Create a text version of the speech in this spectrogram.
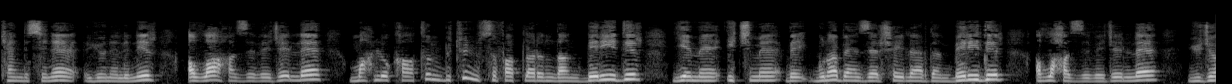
kendisine yönelilir. Allah Azze ve Celle mahlukatın bütün sıfatlarından beridir. Yeme, içme ve buna benzer şeylerden beridir. Allah Azze ve Celle yüce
